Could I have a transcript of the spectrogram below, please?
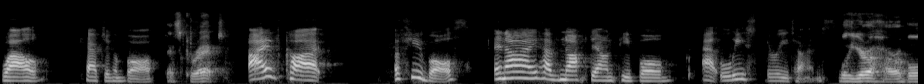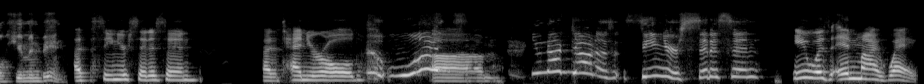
while catching a ball. That's correct. I've caught a few balls, and I have knocked down people at least three times. Well, you're a horrible human being. A senior citizen, a 10 year old. What? Um, you knocked down a senior citizen? he was in my way.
